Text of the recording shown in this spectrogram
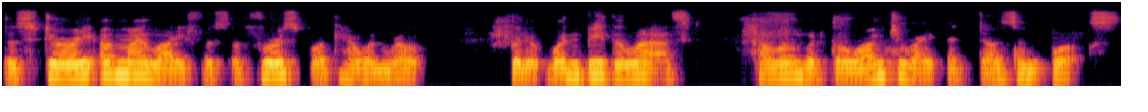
The story of my life was the first book Helen wrote, but it wouldn't be the last. Helen would go on to write a dozen books.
